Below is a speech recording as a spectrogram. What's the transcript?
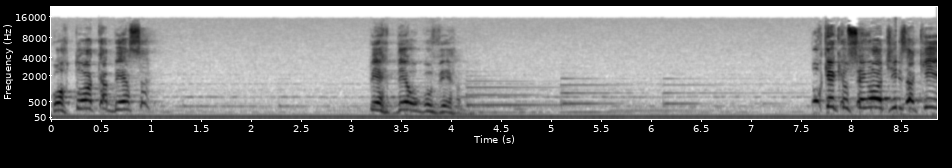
Cortou a cabeça, perdeu o governo. Por que, que o Senhor diz aqui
